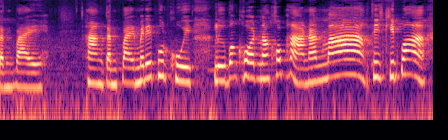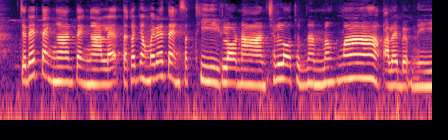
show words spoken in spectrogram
กันไป ห่างกันไปไม่ได้พูดคุย หรือบางคนนะคบหานานมากที่คิดว่าจะได้แต่งงานแต่งงานแล้ว แต่ก็ยังไม่ได้แต่งสักทีรอนานฉันรอถึงนานมากๆ อะไรแบบนี้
